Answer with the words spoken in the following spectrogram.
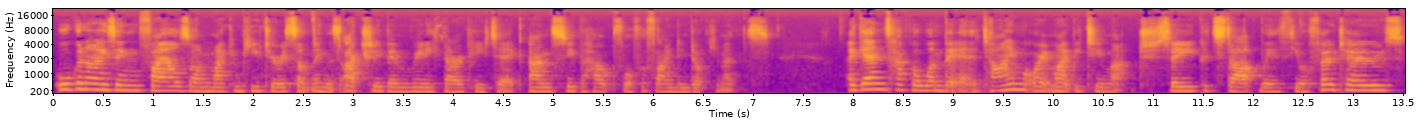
Organising files on my computer is something that's actually been really therapeutic and super helpful for finding documents. Again, tackle one bit at a time, or it might be too much. So you could start with your photos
